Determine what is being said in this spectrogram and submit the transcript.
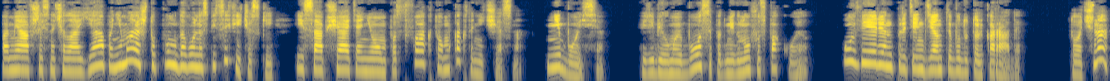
Помявшись, начала я, понимая, что пункт довольно специфический, и сообщать о нем постфактум как-то нечестно. Не бойся, перебил мой босс и, подмигнув, успокоил. Уверен, претенденты будут только рады. Точно?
